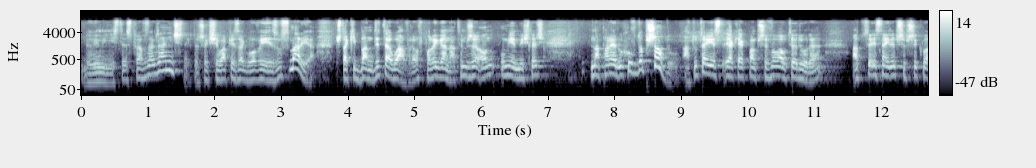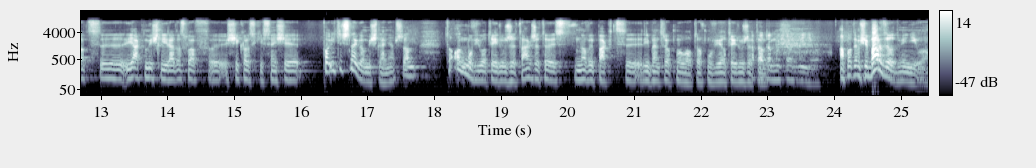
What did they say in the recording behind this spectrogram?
Były minister spraw zagranicznych. To człowiek się łapie za głowę Jezus Maria. Przecież taki bandyta Ławrow polega na tym, że on umie myśleć na parę ruchów do przodu. A tutaj jest, jak, jak pan przywołał tę rurę, a tutaj jest najlepszy przykład, y, jak myśli Radosław y, Sikorski w sensie politycznego myślenia. Przecież on, to on mówił o tej rurze, tak, że to jest nowy pakt y, Ribbentrop-Mołotow, mówi o tej rurze A tam potem mu się odmieniło. a potem się bardzo odmieniło.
